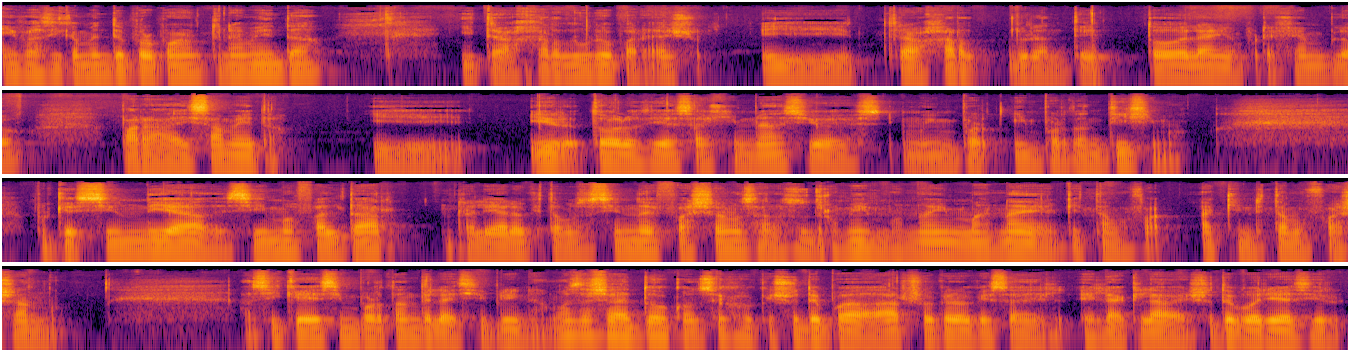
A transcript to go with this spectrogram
es básicamente proponerte una meta y trabajar duro para ello. Y trabajar durante todo el año, por ejemplo, para esa meta. Y ir todos los días al gimnasio es importantísimo. Porque si un día decidimos faltar, en realidad lo que estamos haciendo es fallarnos a nosotros mismos. No hay más nadie a quien a quien estamos fallando. Así que es importante la disciplina. Más allá de todo consejo que yo te pueda dar, yo creo que esa es, la clave. Yo te podría decir,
